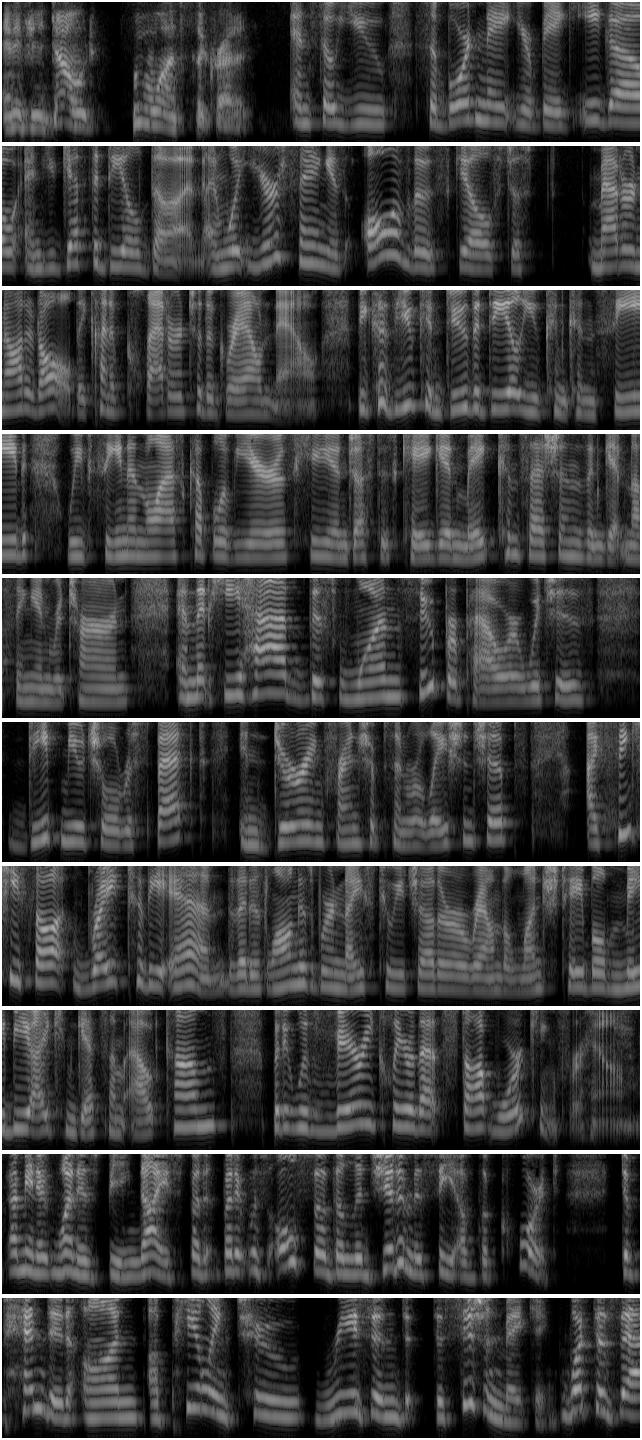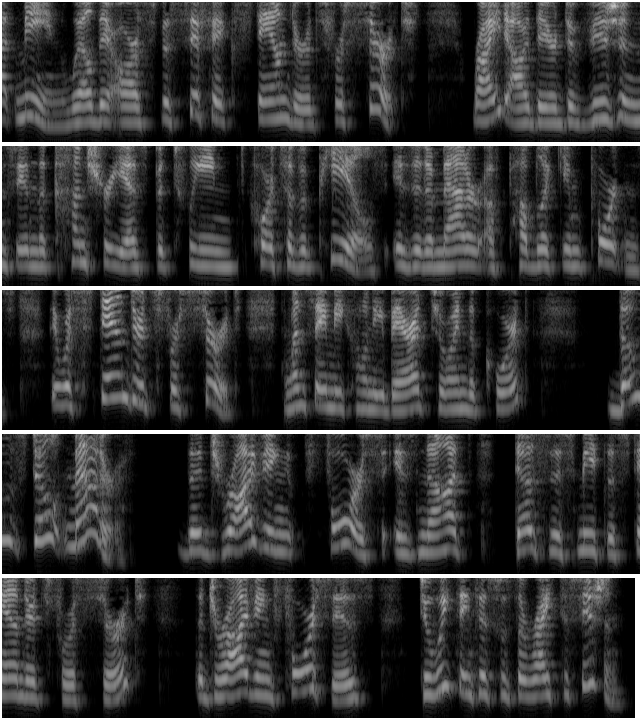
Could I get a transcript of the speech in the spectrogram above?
And if you don't, who wants the credit? And so you subordinate your big ego and you get the deal done. And what you're saying is all of those skills just matter not at all. They kind of clatter to the ground now because you can do the deal, you can concede. We've seen in the last couple of years he and Justice Kagan make concessions and get nothing in return. And that he had this one superpower, which is deep mutual respect, enduring friendships and relationships. I think he thought right to the end that as long as we're nice to each other around the lunch table, maybe I can get some outcomes. But it was very clear that stopped working for him. I mean, one is being nice, but but it was also the legitimacy of the court depended on appealing to reasoned decision making. What does that mean? Well, there are specific standards for cert right? Are there divisions in the country as between courts of appeals? Is it a matter of public importance? There were standards for cert. Once Amy Coney Barrett joined the court, those don't matter. The driving force is not, does this meet the standards for cert? The driving force is, do we think this was the right decision?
